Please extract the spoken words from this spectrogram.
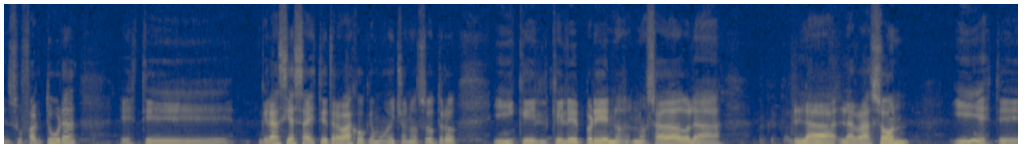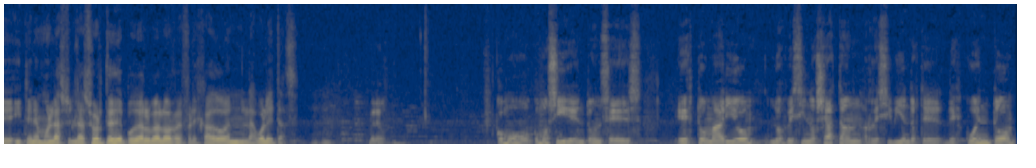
en su factura, este, gracias a este trabajo que hemos hecho nosotros y que el, que el EPRE nos, ha dado la, la, razón y, este, y tenemos la, la, suerte de poder verlo reflejado en las boletas. Bueno, ¿cómo, cómo sigue entonces? esto, Mario, los vecinos ya están recibiendo este descuento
